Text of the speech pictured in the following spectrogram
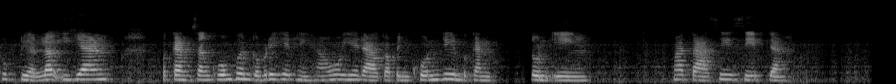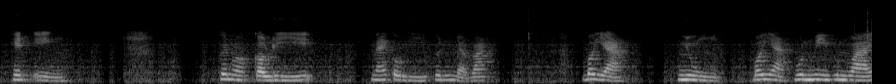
ทุกเดือนแล้วอีกอย่างประกันสังคมเพิ่นก็บ่ได้เฮ็ดให้เฮายายดาวก็เป็นคนยื่นประกันตนเอง มาตรา40จ้ะเฮ็ดเอง เพิ่นว่าเกาหลีนายเกาหลีเพิ่นแบบว่าบ่อยากยุ่งบ่อยากวุ่นวีวุ่นวาย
